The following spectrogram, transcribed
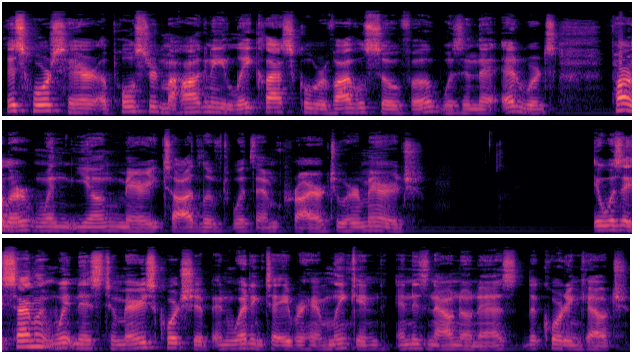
This horsehair upholstered mahogany late classical revival sofa was in the Edwards parlor when young Mary Todd lived with them prior to her marriage. It was a silent witness to Mary's courtship and wedding to Abraham Lincoln and is now known as the courting couch.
